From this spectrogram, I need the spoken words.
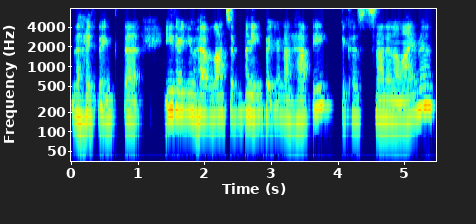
that I think that either you have lots of money but you're not happy because it's not in alignment,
